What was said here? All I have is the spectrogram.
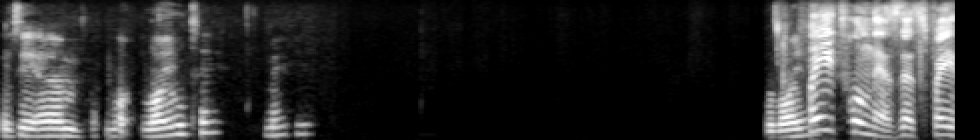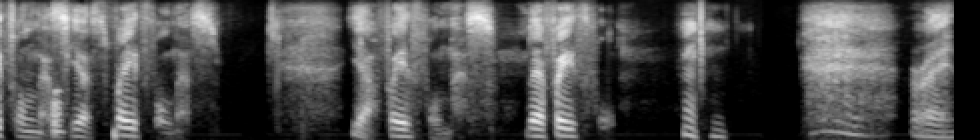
Is it um lo- loyalty, maybe? Loyal? Faithfulness, that's faithfulness. Yes, faithfulness. Yeah, faithfulness. They're faithful. right.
